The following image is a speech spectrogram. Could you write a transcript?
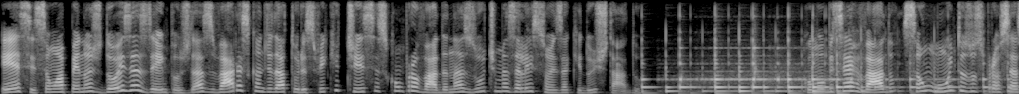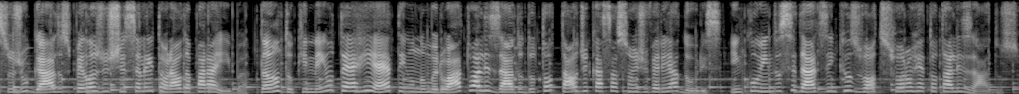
Esses são apenas dois exemplos das várias candidaturas fictícias comprovadas nas últimas eleições aqui do estado. Como observado, são muitos os processos julgados pela Justiça Eleitoral da Paraíba, tanto que nem o TRE tem um número atualizado do total de cassações de vereadores, incluindo cidades em que os votos foram retotalizados.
